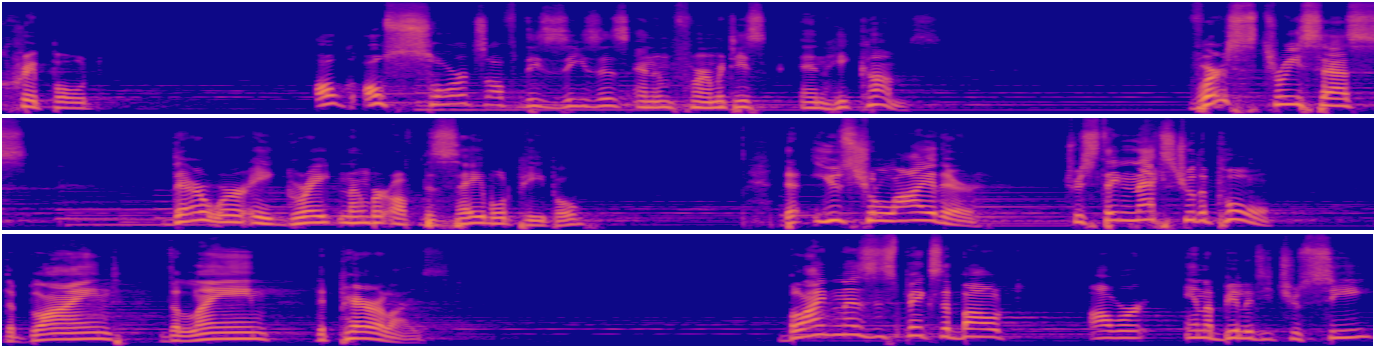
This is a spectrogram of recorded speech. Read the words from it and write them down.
crippled, all, all sorts of diseases and infirmities, and he comes. Verse 3 says, There were a great number of disabled people that used to lie there, to stay next to the pool the blind, the lame, the paralyzed. Blindness speaks about our inability to see,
